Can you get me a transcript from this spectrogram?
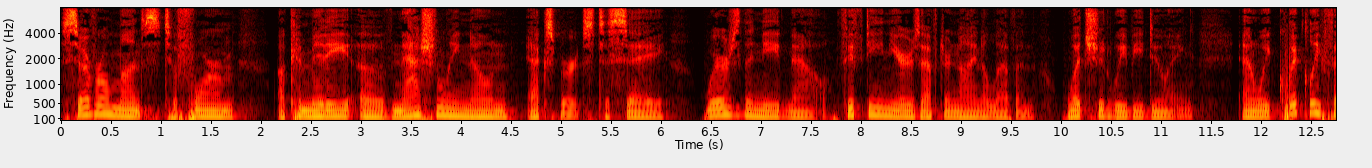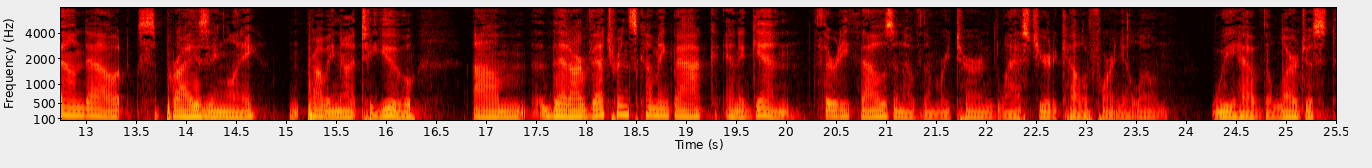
several months to form a committee of nationally known experts to say, where's the need now? 15 years after 9 11, what should we be doing? And we quickly found out, surprisingly, probably not to you, um, that our veterans coming back, and again, 30,000 of them returned last year to California alone. We have the largest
